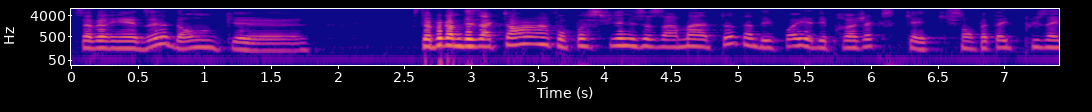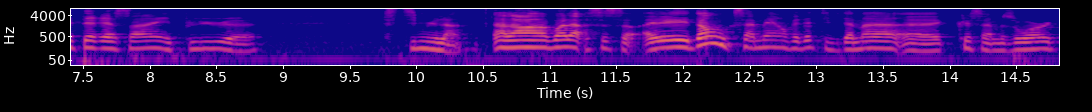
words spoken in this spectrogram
ça veut rien dire, donc euh, c'est un peu comme des acteurs, hein, faut pas se fier nécessairement à tout. hein. Des fois, il y a des projets qui, qui sont peut-être plus intéressants et plus euh, stimulants. Alors voilà, c'est ça. Et donc, ça met en vedette évidemment euh, Chris Hemsworth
